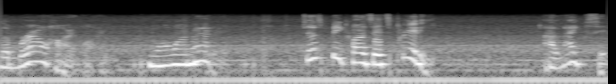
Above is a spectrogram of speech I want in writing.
the brow highlight while I'm at it. Just because it's pretty. I likes it.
